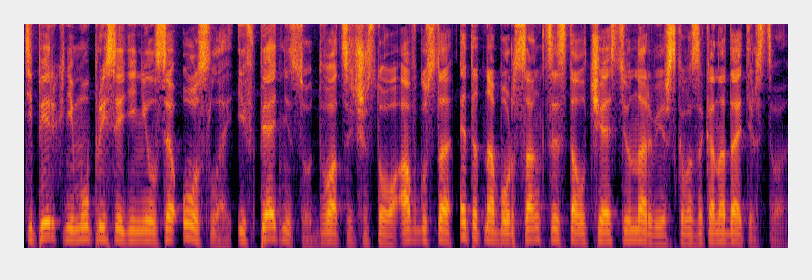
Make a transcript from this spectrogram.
Теперь к нему присоединился Осло, и в пятницу, 26 августа, этот набор санкций стал частью норвежского законодательства.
